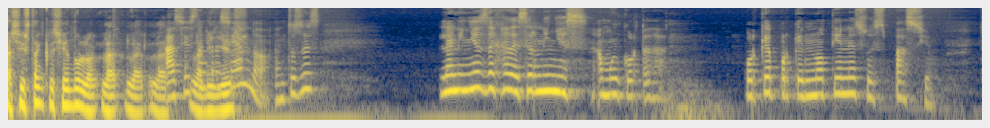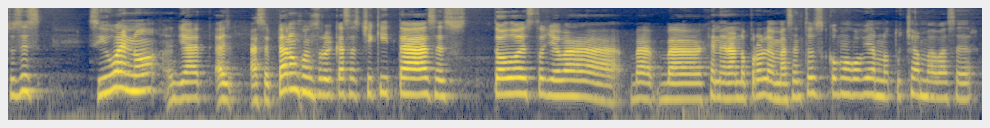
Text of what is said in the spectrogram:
así están creciendo la, la, la, Así están creciendo. Entonces, la niñez deja de ser niñez a muy corta edad. ¿Por qué? Porque no tiene su espacio. Entonces, si bueno, ya aceptaron construir casas chiquitas, es, todo esto lleva, va, va generando problemas. Entonces, como gobierno, tu chamba va a ser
